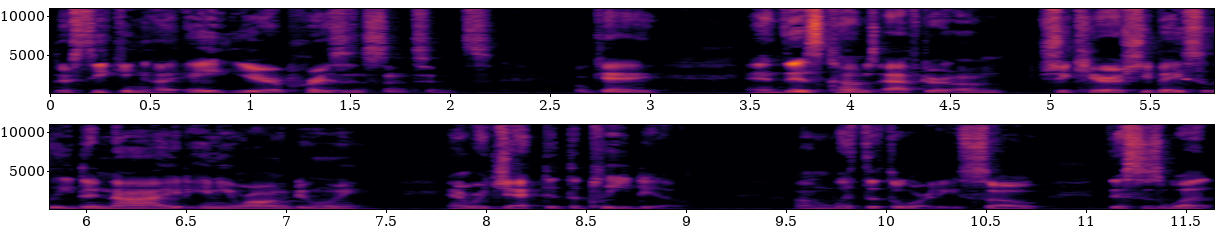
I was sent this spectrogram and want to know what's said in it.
they're seeking an eight year prison sentence. Okay? And this comes after um, Shakira, she basically denied any wrongdoing and rejected the plea deal um, with authorities. So this is what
